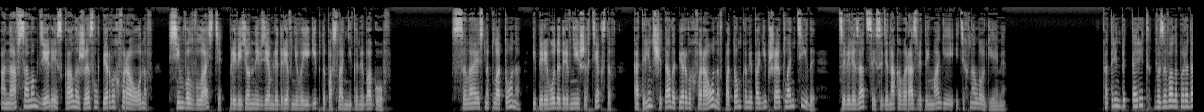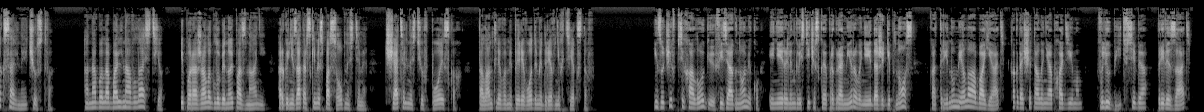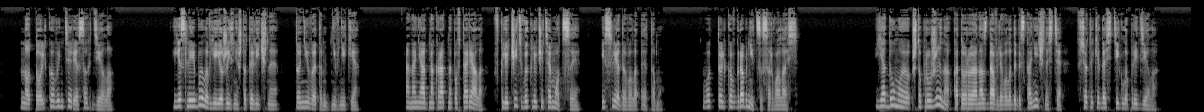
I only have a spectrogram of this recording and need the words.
Она в самом деле искала жезл первых фараонов, символ власти, привезенный в земли Древнего Египта посланниками богов. Ссылаясь на Платона и переводы древнейших текстов, Катрин считала первых фараонов потомками погибшей Атлантиды, цивилизации с одинаково развитой магией и технологиями. Катрин Бетторит вызывала парадоксальные чувства. Она была больна властью и поражала глубиной познаний, организаторскими способностями, тщательностью в поисках, талантливыми переводами древних текстов. Изучив психологию, физиогномику и нейролингвистическое программирование и даже гипноз, Катрин умела обаять, когда считала необходимым, влюбить в себя, привязать, но только в интересах дела. Если и было в ее жизни что-то личное, то не в этом дневнике. Она неоднократно повторяла «включить-выключить эмоции» и следовала этому. Вот только в гробнице сорвалась. Я думаю, что пружина, которую она сдавливала до бесконечности, все-таки достигла предела.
